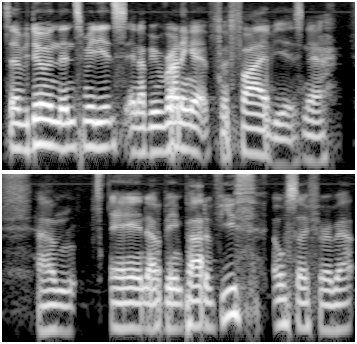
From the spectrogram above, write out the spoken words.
so I've been doing the intermediates, and I've been running it for five years now. Um, and I've been part of youth also for about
